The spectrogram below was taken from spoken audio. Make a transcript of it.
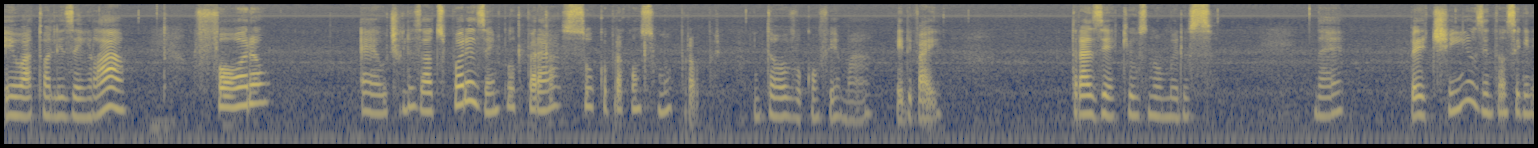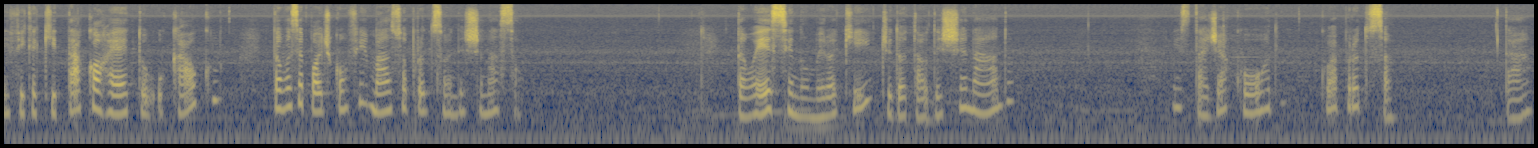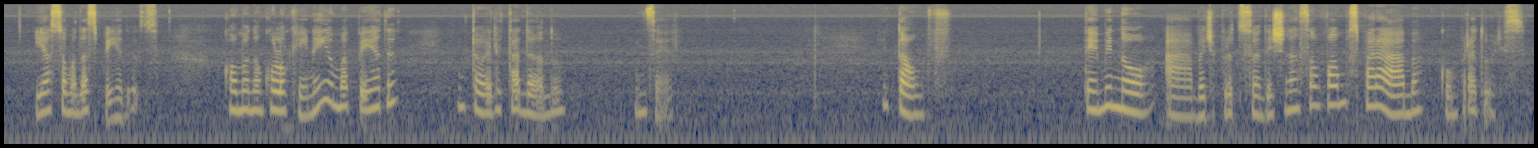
eu atualizei lá, foram é, utilizados, por exemplo, para suco para consumo próprio. Então, eu vou confirmar, ele vai trazer aqui os números, né, pretinhos, então significa que está correto o cálculo. Então, você pode confirmar a sua produção e destinação. Então, esse número aqui de total destinado está de acordo com a produção tá? E a soma das perdas. Como eu não coloquei nenhuma perda, então ele está dando em zero. Então, terminou a aba de produção e destinação, vamos para a aba compradores.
